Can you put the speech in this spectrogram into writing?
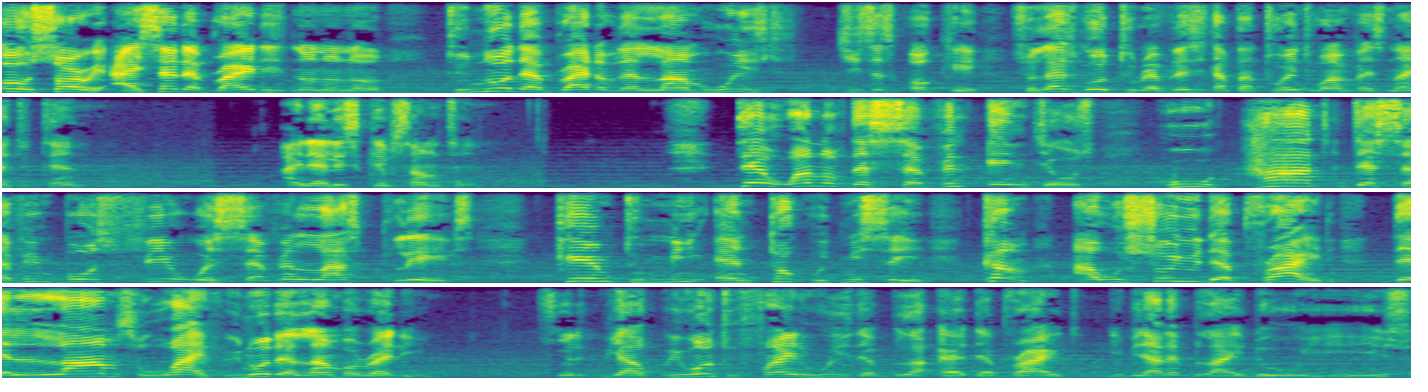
Oh, sorry, I said the bride is no, no, no. To know the bride of the Lamb, who is Jesus. Okay, so let's go to Revelation chapter 21, verse 9 to 10. I nearly skipped something. Then one of the seven angels who had the seven bowls filled with seven last plagues came to me and talked with me, saying, Come, I will show you the bride, the lamb's wife. You know the lamb already. So we are we want to find who is the uh, the bride. The bride, oh, yes,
